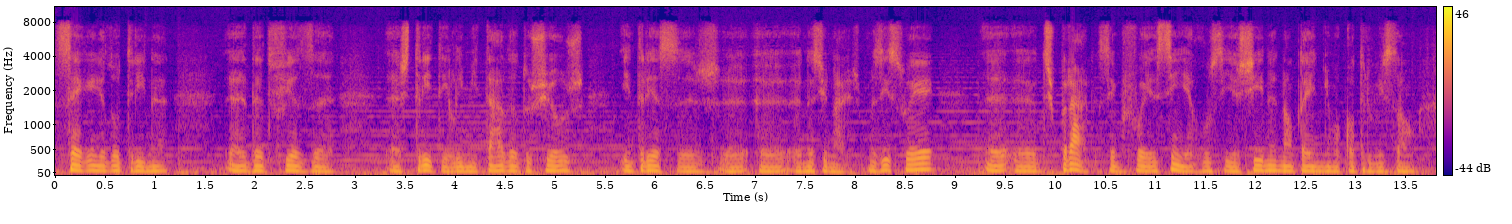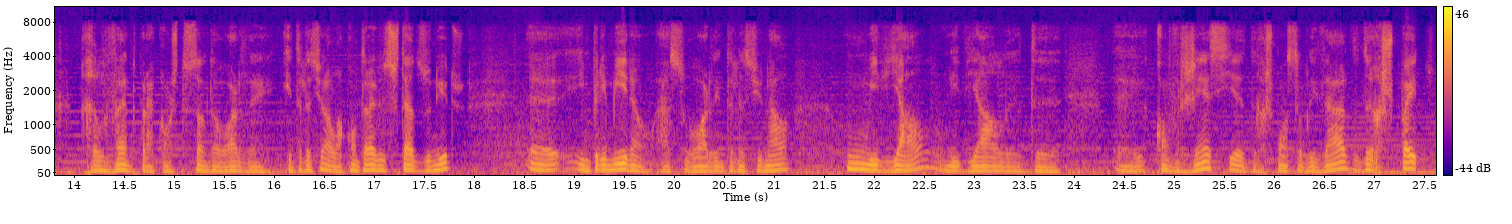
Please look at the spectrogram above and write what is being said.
seguem a doutrina da defesa estrita e limitada dos seus interesses nacionais. Mas isso é de esperar, sempre foi assim. A Rússia e a China não têm nenhuma contribuição relevante para a construção da ordem internacional. Ao contrário, os Estados Unidos imprimiram à sua ordem internacional um ideal, um ideal de eh, convergência, de responsabilidade, de respeito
